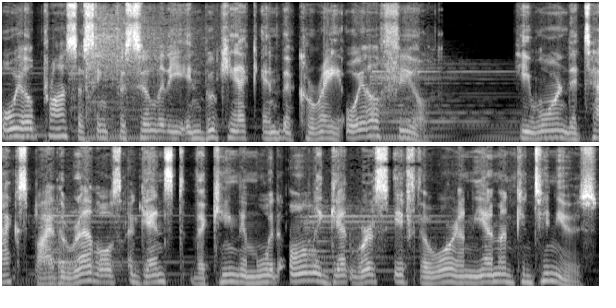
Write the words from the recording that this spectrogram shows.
oil processing facility in Bukak and the Khurais oil field. He warned attacks by the rebels against the kingdom would only get worse if the war in Yemen continues.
